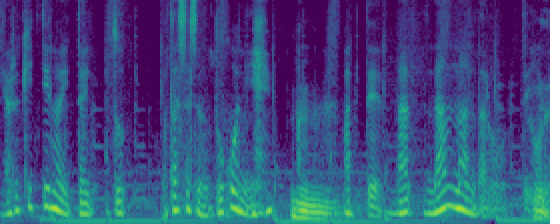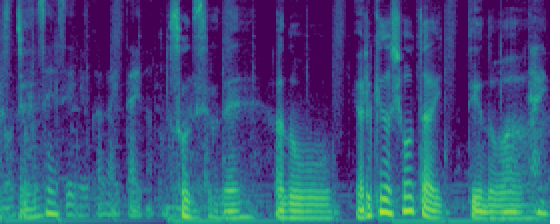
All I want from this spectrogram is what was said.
やる気っていうのは一体ど私たちのどこにうん。あってな何なんだろうっていうのをちょっと先生に伺いたいなと思います。そうですよね。あのやる気の正体っていうのは、はい。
